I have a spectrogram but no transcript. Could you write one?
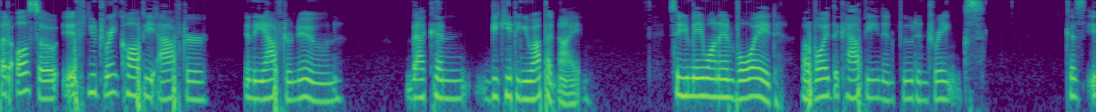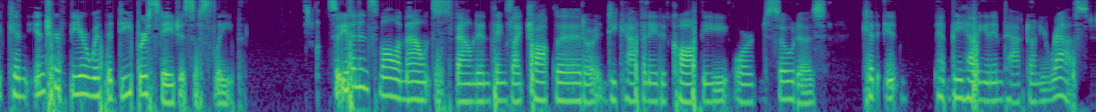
But also, if you drink coffee after, in the afternoon, that can be keeping you up at night. So you may want to avoid Avoid the caffeine in food and drinks because it can interfere with the deeper stages of sleep. So even in small amounts found in things like chocolate or decaffeinated coffee or sodas could be having an impact on your rest.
